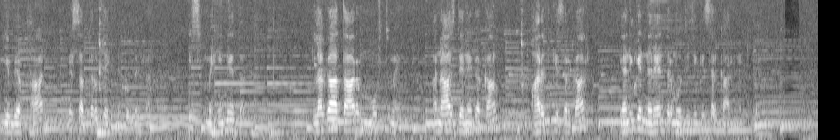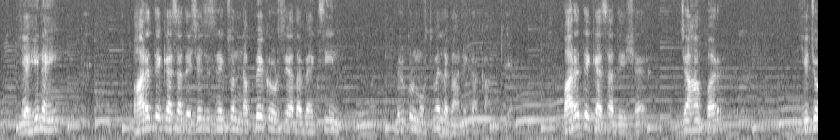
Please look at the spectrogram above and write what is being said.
ये व्यवधान ये सब तरफ़ देखने को मिल रहा है। इस महीने तक लगातार मुफ़्त में अनाज देने का काम भारत की सरकार, यानी कि नरेंद्र मोदी जी की सरकार ने किया। यही नहीं, भारत एक ऐसा देश है जिसने 190 करोड़ से ज़्यादा वैक्सीन बिल्कुल मुफ़्त में लगाने का काम किया। भारत एक ऐसा देश है जहाँ पर ये जो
